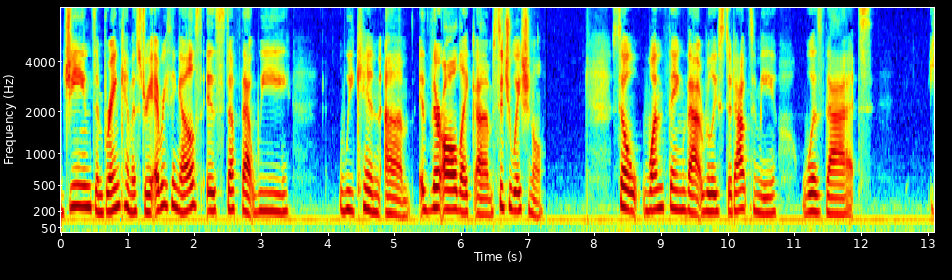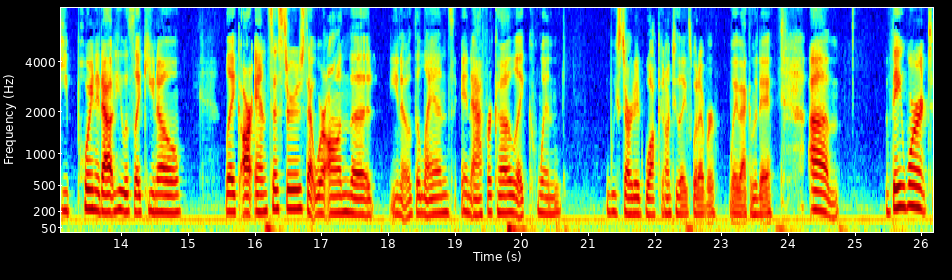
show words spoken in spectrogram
genes and brain chemistry. Everything else is stuff that we we can. Um, they're all like um, situational. So one thing that really stood out to me was that he pointed out he was like, you know, like our ancestors that were on the you know the land in Africa, like when we started walking on two legs, whatever, way back in the day. Um, they weren't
